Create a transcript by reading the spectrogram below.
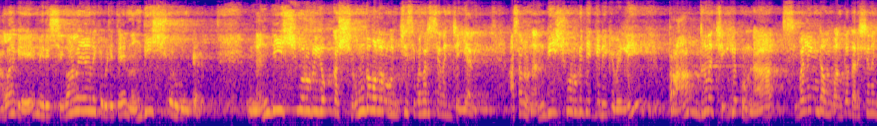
అలాగే మీరు శివాలయానికి వెళితే నందీశ్వరుడు ఉంటాడు. నందీశ్వరుడు యొక్క శృంగములలోంచి శివ దర్శనం చెయ్యాలి. అసలు నందీశ్వరుడి దగ్గరికి వెళ్ళి ప్రార్థన చెయ్యకుండా శివలింగం వంక దర్శనం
